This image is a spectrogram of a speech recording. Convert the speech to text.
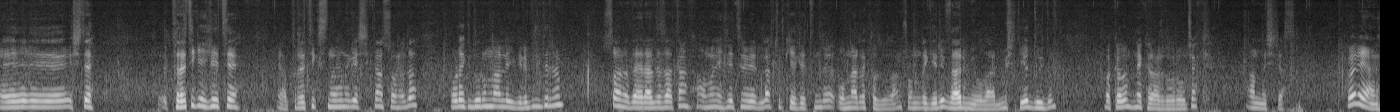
ee, işte pratik ehliyeti ya pratik sınavını geçtikten sonra da oradaki durumlarla ilgili bildiririm. Sonra da herhalde zaten Alman ehliyetini verirler. Türk ehliyetinde onlar da kalıyorlarmış. Onu da geri vermiyorlarmış diye duydum. Bakalım ne kadar doğru olacak. Anlaşacağız. Böyle yani.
